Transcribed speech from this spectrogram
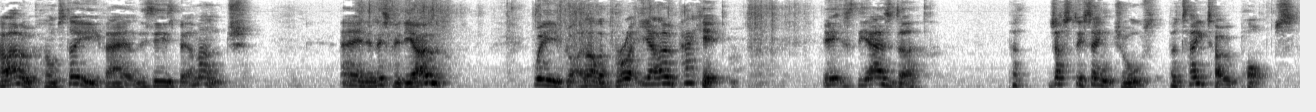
Hello, I'm Steve and this is Bit of Munch. And in this video, we've got another bright yellow packet. It's the Asda Just Essentials Potato Pops,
